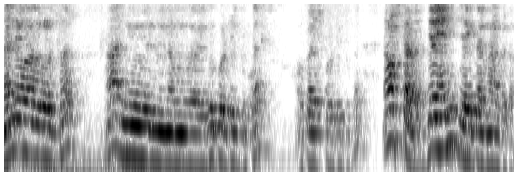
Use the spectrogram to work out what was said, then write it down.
ಧನ್ಯವಾದಗಳು ಸರ್ ಆ, ನೀವು ನಮ್ಗೆ ಇದು ಕೊಟ್ಟಿದ್ದಕ್ಕೆ ಅವಕಾಶ ಕೊಟ್ಟಿದ್ದಕ್ಕೆ ನಮಸ್ಕಾರ ಜೈ ಹಿಂದ್ ಜೈ ಕರ್ನಾಟಕ.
